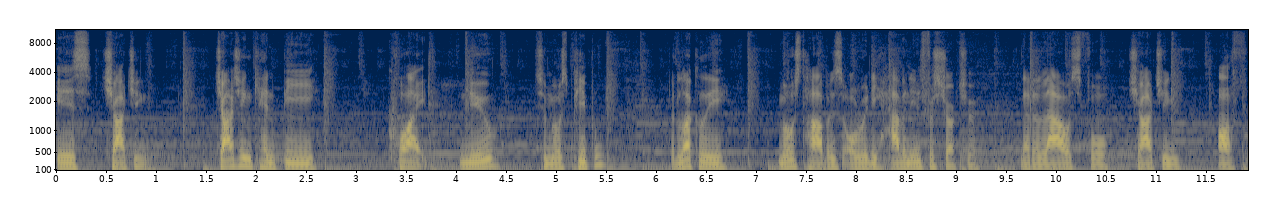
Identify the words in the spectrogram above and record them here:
is charging. Charging can be quite new to most people, but luckily most harbors already have an infrastructure that allows for charging off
